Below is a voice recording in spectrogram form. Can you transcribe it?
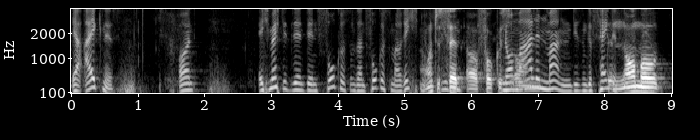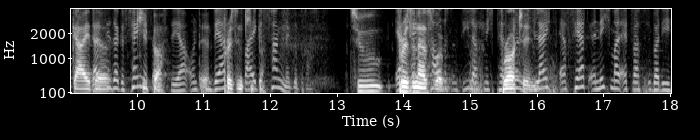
Ereignis. Und ich möchte den, den Fokus, unseren Fokus mal richten I auf want to diesen set our focus normalen on Mann, diesen the Gefängnisaufseher. guy, Da ist the dieser keeper. Gefängnisaufseher und the ihm werden prison zwei keeper. Gefangene gebracht. Two Er prisoners kennt were Paulus und Silas nicht brought persönlich. Vielleicht erfährt er nicht mal etwas über die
